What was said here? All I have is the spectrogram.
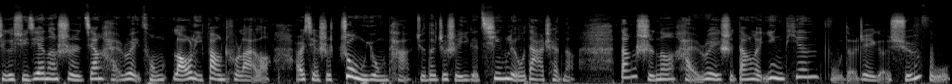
这个徐阶呢是将海瑞从牢里放出来了，而且是重用他，觉得这是一个清流大臣呢。当时呢，海瑞是当了应天府的这个巡抚，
